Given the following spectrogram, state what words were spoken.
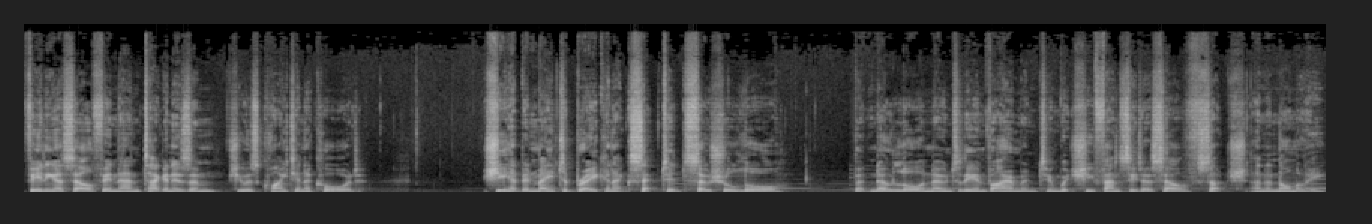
Feeling herself in antagonism, she was quite in accord. She had been made to break an accepted social law, but no law known to the environment in which she fancied herself such an anomaly.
